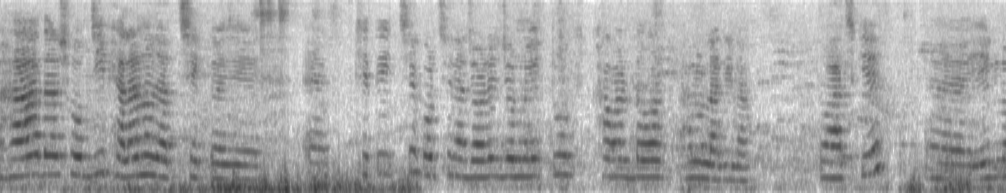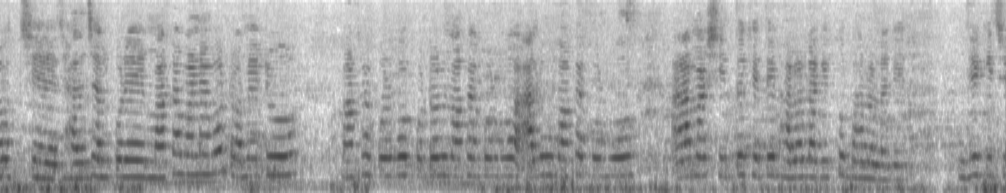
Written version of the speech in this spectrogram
ভাত আর সবজি ফেলানো যাচ্ছে। যে খেতে ইচ্ছে করছে না। জ্বরের জন্য একটু খাবার দাবার ভালো লাগে না। তো আজকে এগুলো হচ্ছে ঝাল ঝাল করে মাখা বানাবো, টমেটো মাখা করব, পটল মাখা করব, আলু মাখা করব। আর আমার সিদ্ধ খেতে ভালো লাগে, খুব ভালো লাগে। যে কিছু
